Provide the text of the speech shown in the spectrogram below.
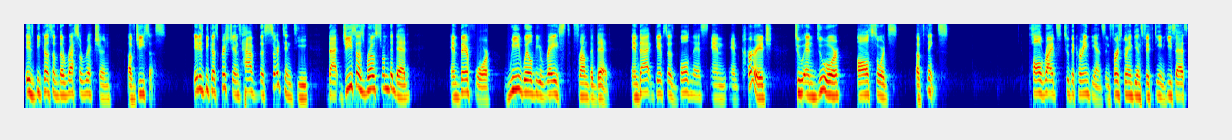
is because of the resurrection of Jesus. It is because Christians have the certainty that Jesus rose from the dead, and therefore we will be raised from the dead. And that gives us boldness and, and courage to endure all sorts of things. Paul writes to the Corinthians in 1 Corinthians 15. He says,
